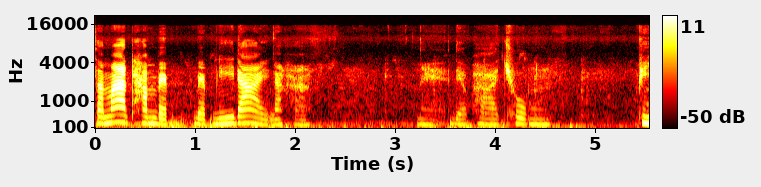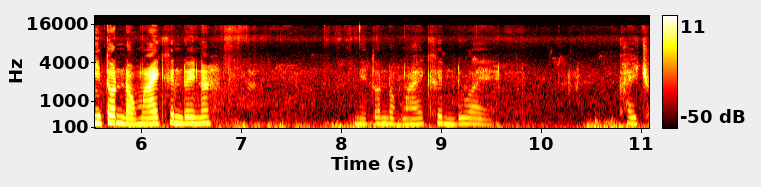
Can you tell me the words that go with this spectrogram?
สามารถทำแบบแบบนี้ได้นะคะเนี่ยเดี๋ยวพาชมมีต้นดอกไม้ขึ้นด้วยนะมีต้นดอกไม้ขึ้นด้วย ใครช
